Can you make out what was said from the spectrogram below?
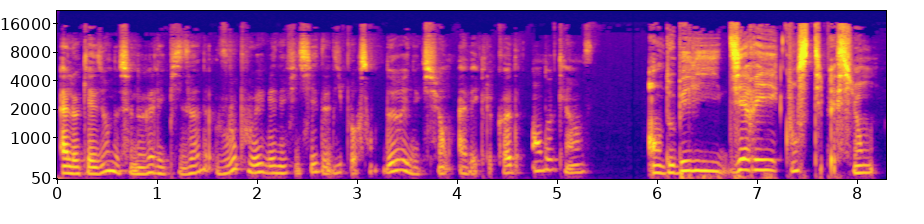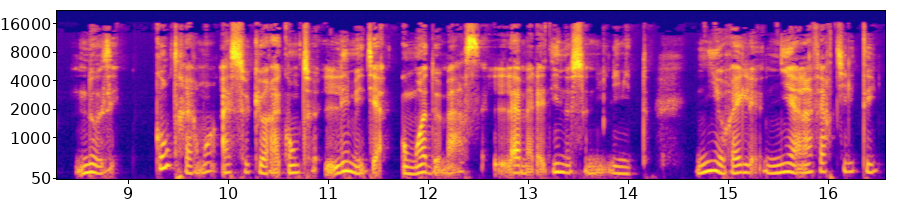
À l'occasion de ce nouvel épisode, vous pouvez bénéficier de 10% de réduction avec le code ENDO15. Endobélie, diarrhée, constipation, nausée. Contrairement à ce que racontent les médias, au mois de mars, la maladie ne se limite ni aux règles ni à l'infertilité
